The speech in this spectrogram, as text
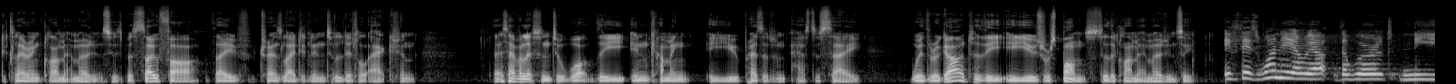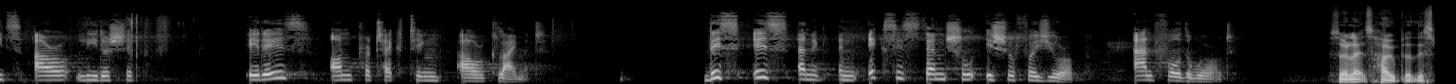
declaring climate emergencies, but so far they've translated into little action. Let's have a listen to what the incoming EU president has to say with regard to the EU's response to the climate emergency. If there's one area the world needs our leadership, it is on protecting our climate. This is an, an existential issue for Europe and for the world. So let's hope that this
